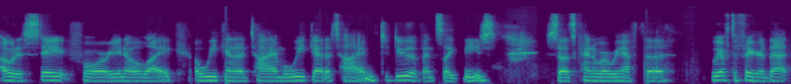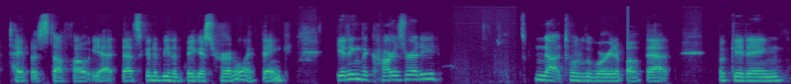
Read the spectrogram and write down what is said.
out of state for, you know, like a week at a time, a week at a time to do events like these. So that's kind of where we have to. We have to figure that type of stuff out yet. That's going to be the biggest hurdle, I think. Getting the cars ready, not totally worried about that but getting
